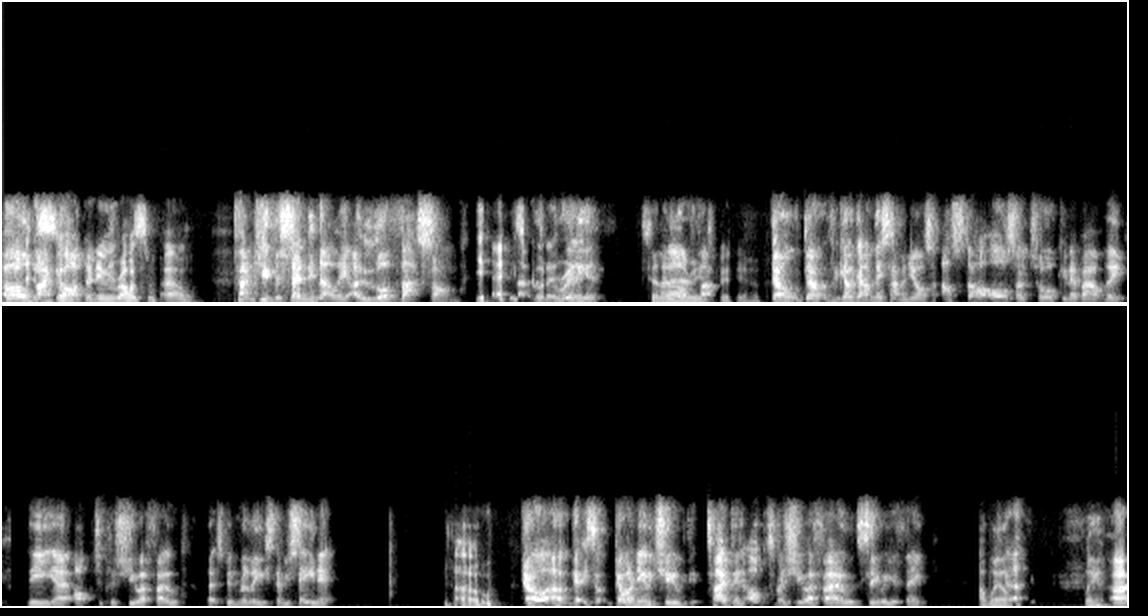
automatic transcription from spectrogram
Oh my God! Something in Roswell. Thank you for sending that, Lee. I love that song. Yeah, it's That good. isn't it? brilliant. It's hilarious video. Don't don't. If we go down this avenue, I'll, I'll start also talking about the the uh, octopus UFO that's been released. Have you seen it? No, Go uh, go, so go on YouTube, type in octopus UFO, and see what you think. I will. Uh,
